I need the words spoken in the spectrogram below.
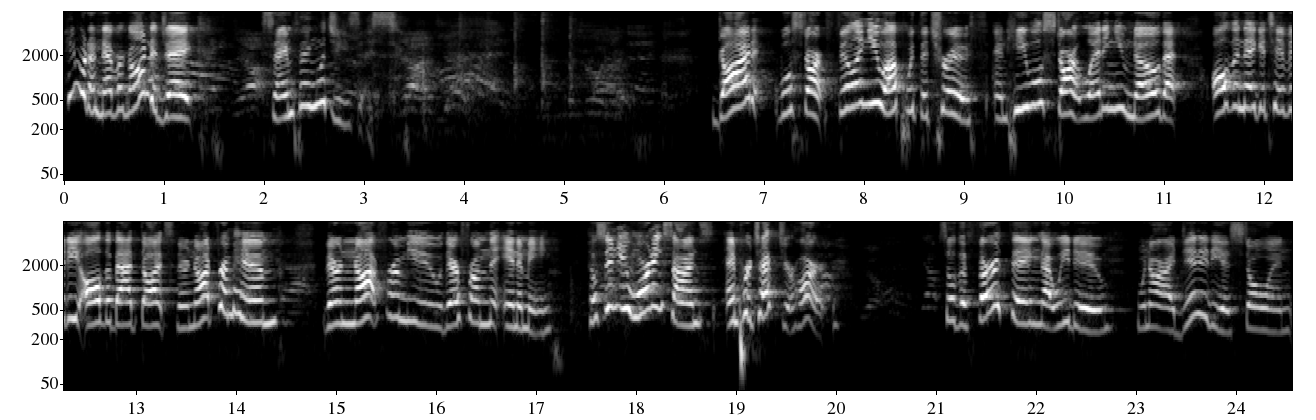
he would have never gone to Jake. Same thing with Jesus. God will start filling you up with the truth, and He will start letting you know that all the negativity, all the bad thoughts, they're not from Him, they're not from you, they're from the enemy. He'll send you warning signs and protect your heart. So, the third thing that we do when our identity is stolen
